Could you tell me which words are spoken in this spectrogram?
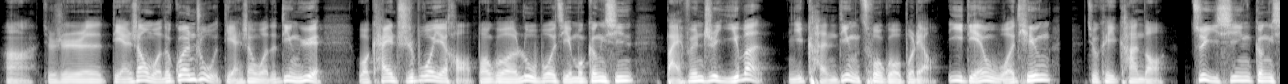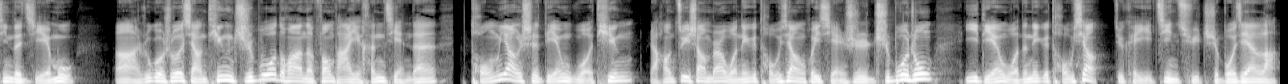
啊！就是点上我的关注，点上我的订阅。我开直播也好，包括录播节目更新，百分之一万你肯定错过不了。一点我听就可以看到最新更新的节目啊！如果说想听直播的话呢，方法也很简单，同样是点我听，然后最上边我那个头像会显示直播中，一点我的那个头像就可以进去直播间了，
